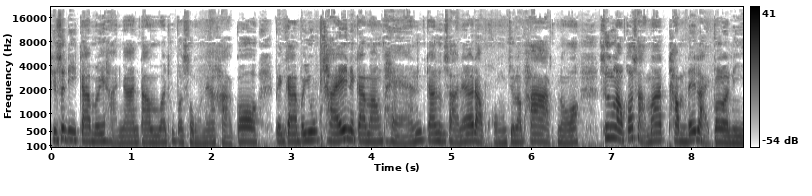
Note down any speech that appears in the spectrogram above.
ทฤษฎีการบริหารงานตามวัตถุประสงค์เนี่ยค่ะ ก็เป็นการประยุกต์ใช้ในการวางแผนการศึกษาในระดับของจุลภาคเนาะซึ่งเราก็สามารถทำได้หลายกรณี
